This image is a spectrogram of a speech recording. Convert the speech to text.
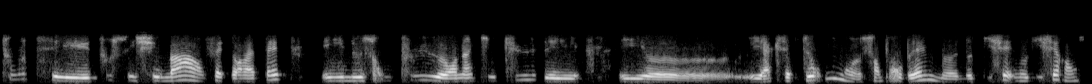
toutes ces tous ces schémas en fait dans la tête et ne seront plus en inquiétude et, euh, accepteront sans problème nos, différences.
